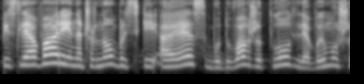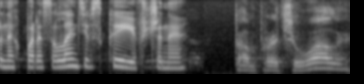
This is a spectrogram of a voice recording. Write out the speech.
Після аварії на Чорнобильській АЕС будував житло для вимушених переселенців з Київщини. Там працювали,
